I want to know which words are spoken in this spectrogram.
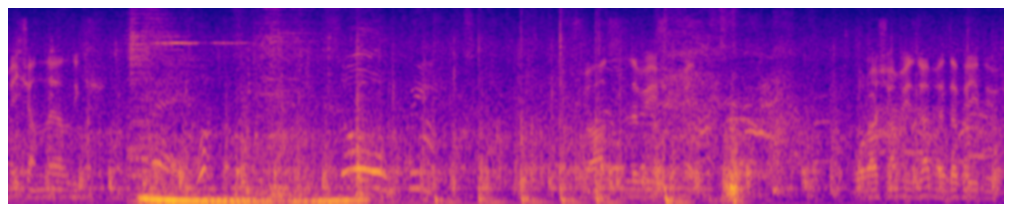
Mekanına geldik. Şu an sizinle bir işim yok. Uğraşamayacağım, hedefe gidiyorum.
